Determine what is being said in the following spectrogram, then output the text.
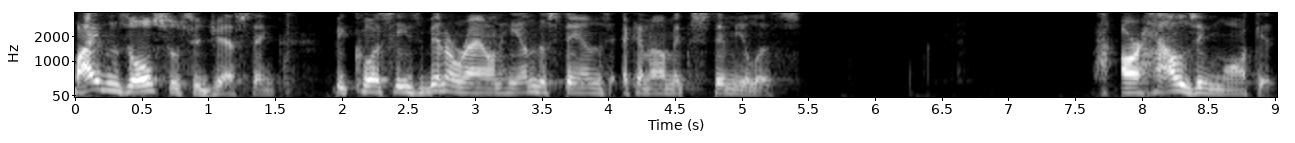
Biden's also suggesting, because he's been around, he understands economic stimulus. Our housing market.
